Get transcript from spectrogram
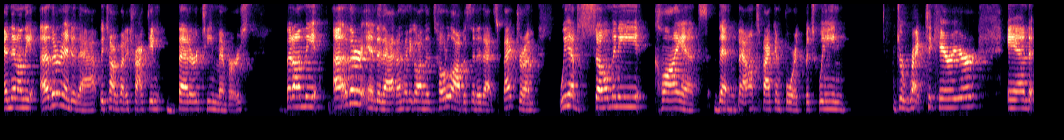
And then on the other end of that, we talk about attracting better team members. But on the other end of that, I'm going to go on the total opposite of that spectrum. We have so many clients that mm-hmm. bounce back and forth between direct to carrier and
